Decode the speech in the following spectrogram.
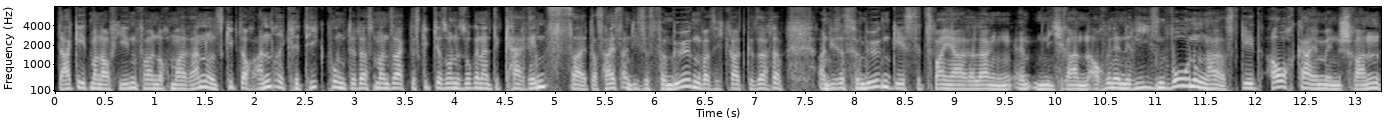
da geht man auf jeden Fall noch mal ran. Und es gibt auch andere Kritikpunkte, dass man sagt, es gibt ja so eine sogenannte Karenzzeit. Das heißt, an dieses Vermögen, was ich gerade gesagt habe, an dieses Vermögen gehst du zwei Jahre lang ähm, nicht ran. Auch wenn du eine riesen Wohnung hast, geht auch kein Mensch ran.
